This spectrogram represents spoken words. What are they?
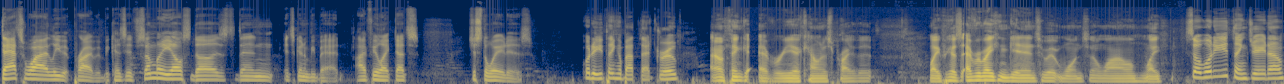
that's why I leave it private because if somebody else does, then it's going to be bad. I feel like that's just the way it is. What do you think about that, Drew? I don't think every account is private. Like because everybody can get into it once in a while. Like So, what do you think, Jada?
